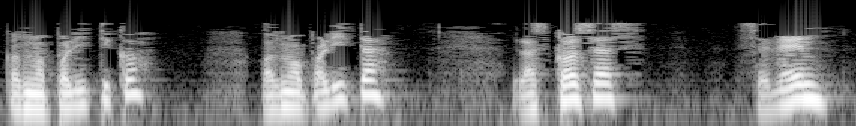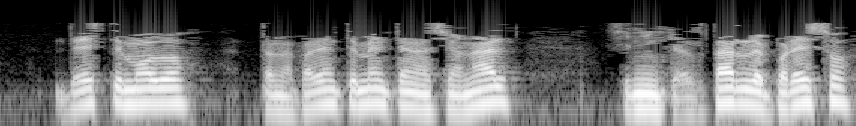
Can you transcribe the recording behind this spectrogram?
cosmopolítico, cosmopolita, las cosas se den de este modo tan aparentemente nacional, sin injertarle por eso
